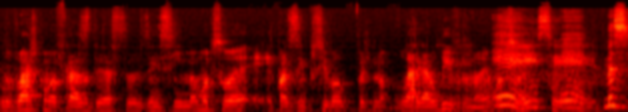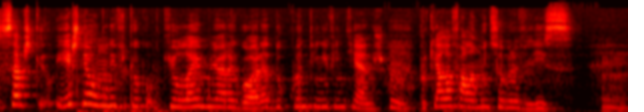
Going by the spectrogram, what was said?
levares com uma frase dessas em cima, uma pessoa é quase impossível depois não largar o livro, não é? Uma É, pessoa- isso, é. é. Mas sabes que este é um livro que eu, que eu leio melhor agora do que quando tinha 20 anos. Porque ela fala muito sobre a velhice. Hum.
